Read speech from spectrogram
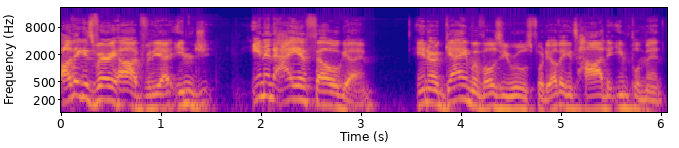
I think it's very hard for the in in an AFL game, in a game of Aussie rules footy. I think it's hard to implement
